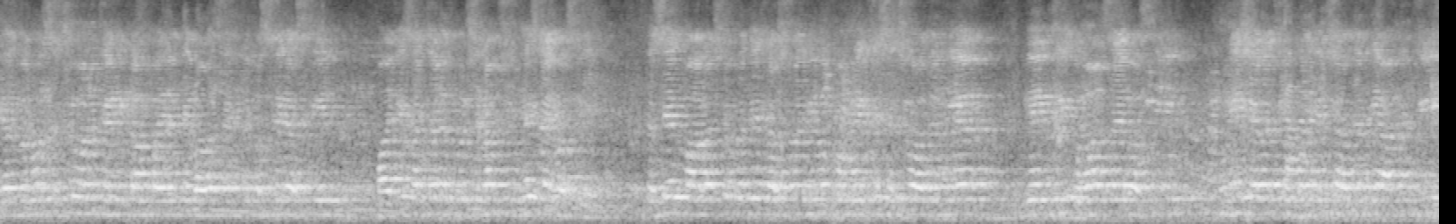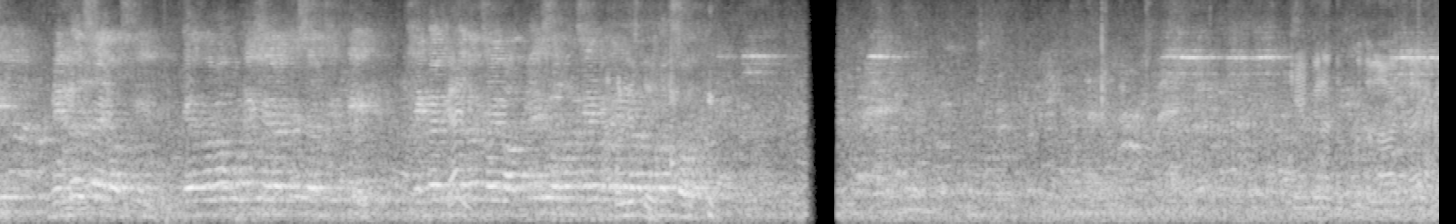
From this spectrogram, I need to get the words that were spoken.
त्याचबरोबर सचिव म्हणून त्यांनी काम पाहिलं ते बाळासाहेब बसलेले असतील माजी संचालक तुळशीराम शिंदे साहेब असतील तसेच महाराष्ट्र प्रदेश राष्ट्रवादी काँग्रेसचे सचिव आदरणीय विवेकजी धुमाळ साहेब असतील पुणे शहराचे उपाध्यक्ष आदरणीय आनंदजी बेगल साहेब असतील त्याचबरोबर पुणे शहराचे सरचिटणीस शेखर साहेब आपले समन साहेब आणि कॅमेरा तर पुढं लावायचा राहिला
